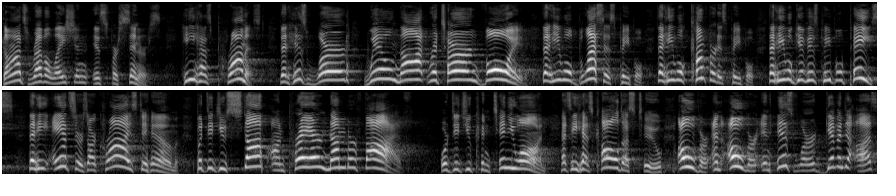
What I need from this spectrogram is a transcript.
God's revelation is for sinners. He has promised that His word will not return void, that He will bless His people, that He will comfort His people, that He will give His people peace, that He answers our cries to Him. But did you stop on prayer number five? Or did you continue on as He has called us to over and over in His Word given to us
